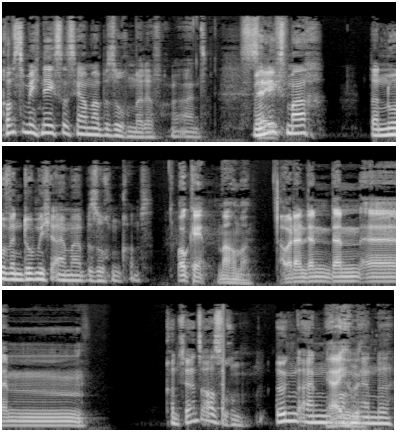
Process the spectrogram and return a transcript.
Kommst du mich nächstes Jahr mal besuchen bei der Formel 1? Safe. Wenn ich's mach, dann nur, wenn du mich einmal besuchen kommst. Okay, machen wir. Aber dann, dann, dann, ähm, Kannst du ja eins aussuchen. Irgendein Ja, ich- Wochenende.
